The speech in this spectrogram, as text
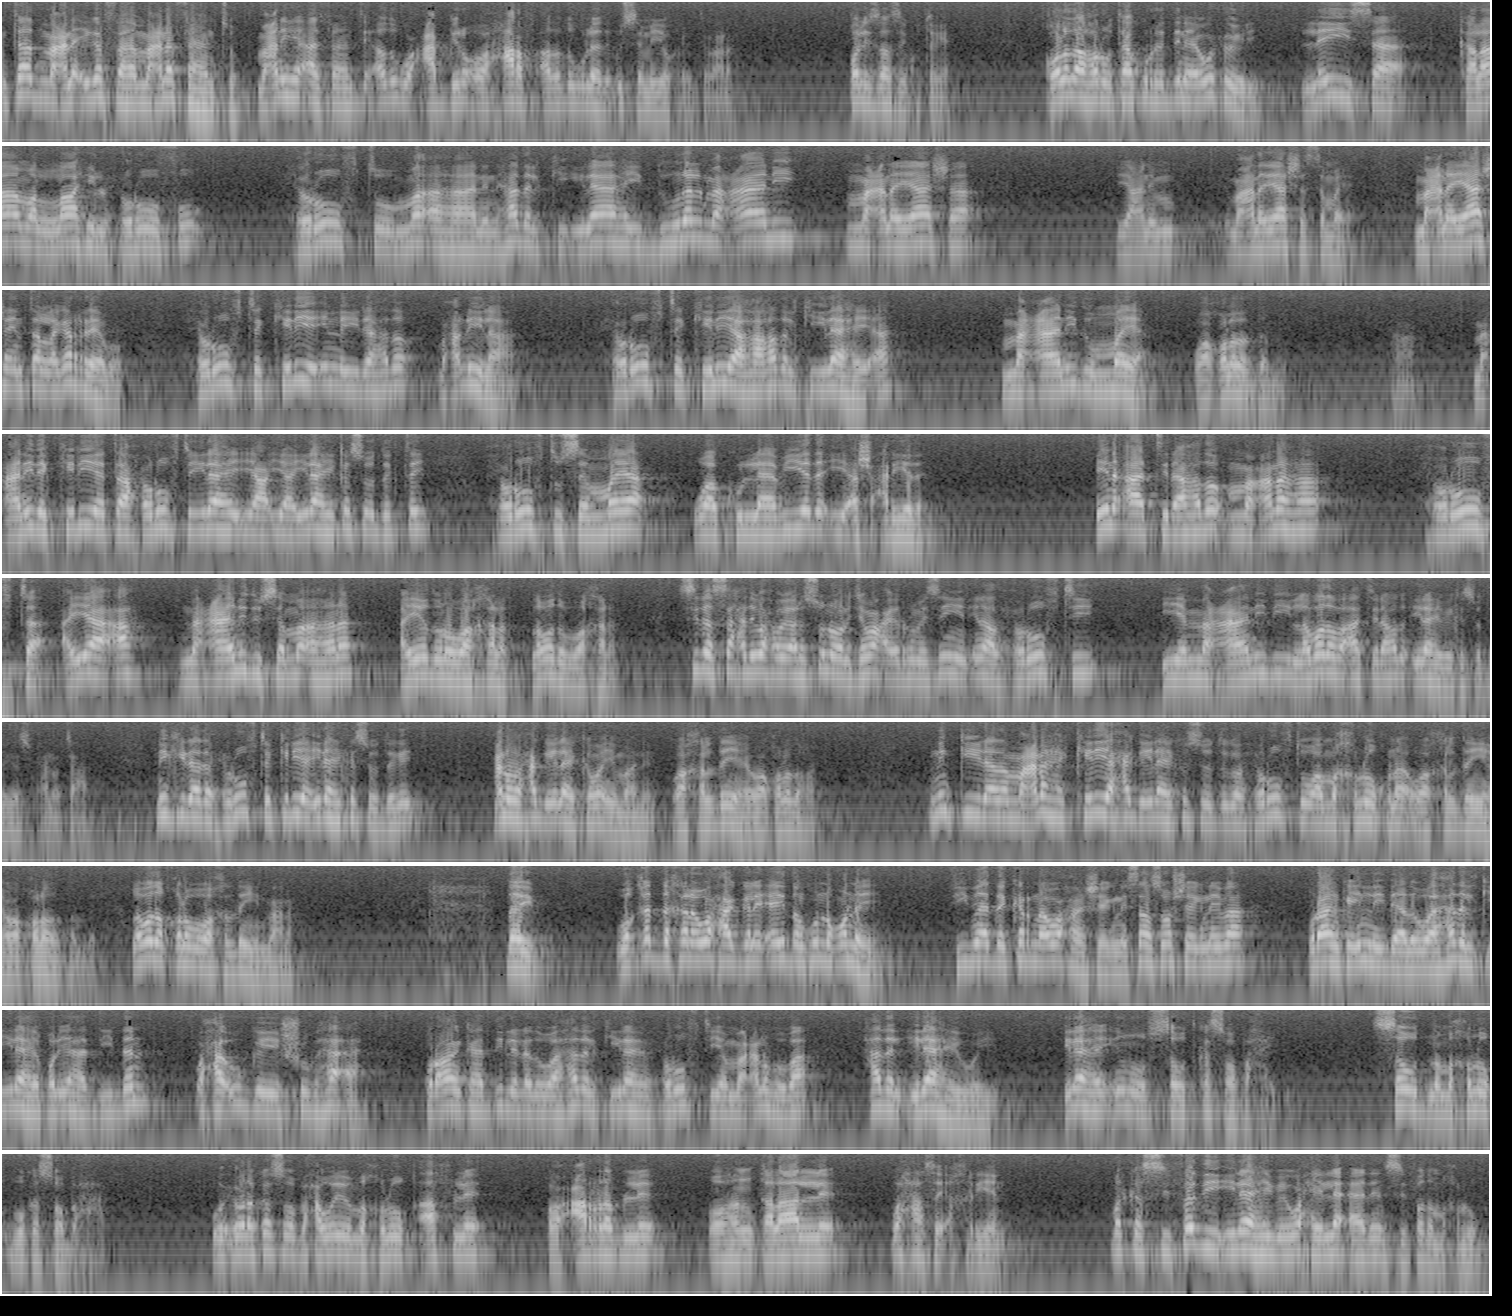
intaad macno iga macno fahanto macnihii aad fahantay adigu cabbiro oo xaraf aad adigu leedahay u sameeyo kaleeto macnaha qolii saasay ku tageen. Qoladaa horuu taa ku radinaya wuxuu yidhi laysa kalaama allaahi alxuruufu xuruuftu ma ahaanin hadalkii ilaahay duuna almacaani macnayaasha yacni macnayaasha sameya macnayaasha inta laga reebo xuruufta keliya in la yidhaahdo maxaan dhihi lahaa xuruufta keliya ahaa hadalkii ilaahay ah macaanidu maya. Waa qolada dambe. Macaanida keliya taa xuruufta ilaahay yaa ilaahay ka soo degtay xuruuftuse maya waa kullaabiyada iyo ashcariyada. In aad tidhaahdo macnaha xuruufta ayaa ah macaaniduse ma ahana ayaduna waa khalad labaduba waa khalad. Sida saxdii waxa weye ahlusunna waljamaca ay rumaysan yihiin inaad xuruuftii iyo macaanidii labadaba aad tidhaahdo ilahay bay ka soo degeen subxana wa tacala ninkii yidhahda xuruufta keliya ilaahay ka soo degay macnuhu xagga ilahay kama imaanin. Waa khaldan yahay waa qolada hore. Ninkii yidhahda macnaha keliya xagga ilaahay ka soo dego xuruuftu waa makhluuqna waa khaldan yahay waa qolada dambe. Labada qoloba waa khaldan yihiin macnaha. Ayb waqad dakhala waxaa galay aydan ku noqonaya fii maa dakarnaa waxaan sheegnay. Saan soo sheegnayba qur'aanka in la yidhahdo waa hadalkii ilaahay qolyaha diidan waxaa u geeyey shubha ah. Qur'aanka haddii la yidhahdo waa hadalkii ilaahay xuruuftiiyo macnuhuba hadal ilaahay weeye. Ilaahay inuu sawd ka soo baxay sawdna makhluuq buu ka soo baxaa. Wuxuuna ka soo baxaa weliba makhluuq af leh oo carab leh oo hanqalaal leh waxaasay akhriyeen. Marka sifadii ilaahay bay waxay la aadeen sifada makhluuq.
